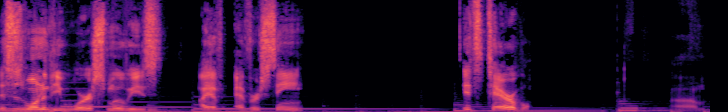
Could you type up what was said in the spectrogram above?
This is one of the worst movies I have ever seen. It's terrible. Um,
